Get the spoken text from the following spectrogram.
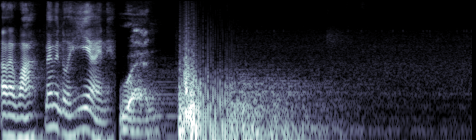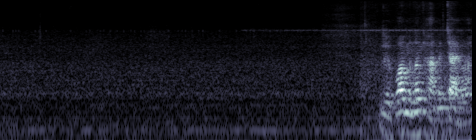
อะไรวะแม่งเป็นตัวเฮียอะไรเนี่ยแหวนหรือว่ามันต้องถามในใจวะ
